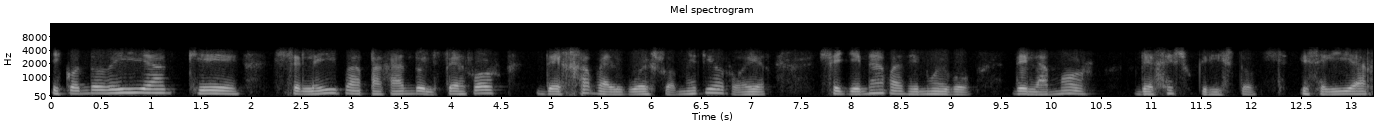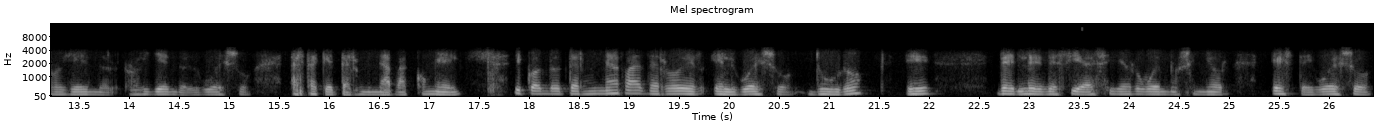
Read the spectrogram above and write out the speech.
Y cuando veía que se le iba apagando el fervor, dejaba el hueso a medio roer, se llenaba de nuevo del amor de Jesucristo y seguía royendo, el hueso hasta que terminaba con él. Y cuando terminaba de roer el hueso duro, eh, le decía el Señor, bueno Señor, este hueso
